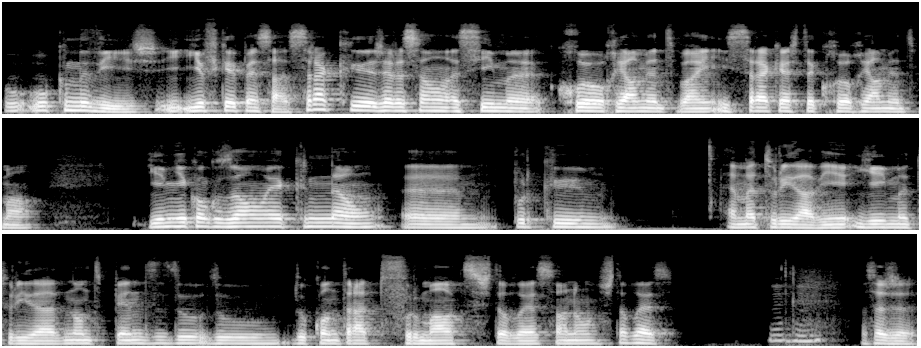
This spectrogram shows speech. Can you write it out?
O, o que me diz, e, e eu fiquei a pensar, será que a geração acima correu realmente bem e será que esta correu realmente mal? E a minha conclusão é que não, porque a maturidade e a imaturidade não depende do, do, do contrato formal que se estabelece ou não estabelece. Uhum. Ou seja,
